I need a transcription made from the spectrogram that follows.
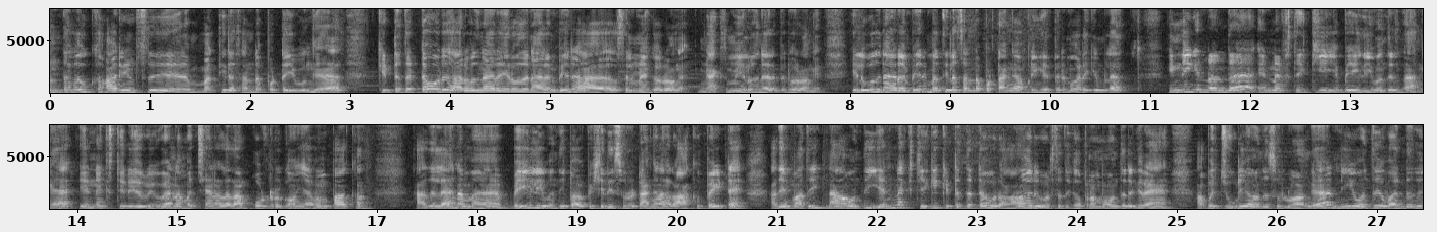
அந்த அளவுக்கு ஆடியன்ஸு மத்தியில் சண்டை போட்ட இவங்க கிட்டத்தட்ட ஒரு அறுபதனாயிரம் இருபதனாயிரம் பேர் ரசல்மினிக்கு வருவாங்க. மேக்ஸிமம் எழுபதனாயிரம் பேர் வருவாங்க. எழுபதனாயிரம் பேர் மத்தியில் சண்டை போட்டாங்க அப்படிங்கிற பெருமை கிடைக்கும்ல. இன்னைக்கு நடந்த என்எக்ஸ்டிக்கு பெய்லி வந்திருந்தாங்க. என்எக்ஸ்டி ரிவ்யூவை நம்ம சேனலில் தான் போட்டிருக்கோம். எவன் பார்க்கான்? அதில் நம்ம பெய்லி வந்து இப்போ அஃபிஷியலி சொல்லிட்டாங்க நான் ராக்கு போயிட்டேன். அதே மாதிரி நான் வந்து என்எக்ஸ்டிக்கு கிட்டத்தட்ட ஒரு ஆறு வருஷத்துக்கு அப்புறமா வந்திருக்கிறேன். அப்போ ஜூலியா வந்து சொல்லுவாங்க நீ வந்து வந்தது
